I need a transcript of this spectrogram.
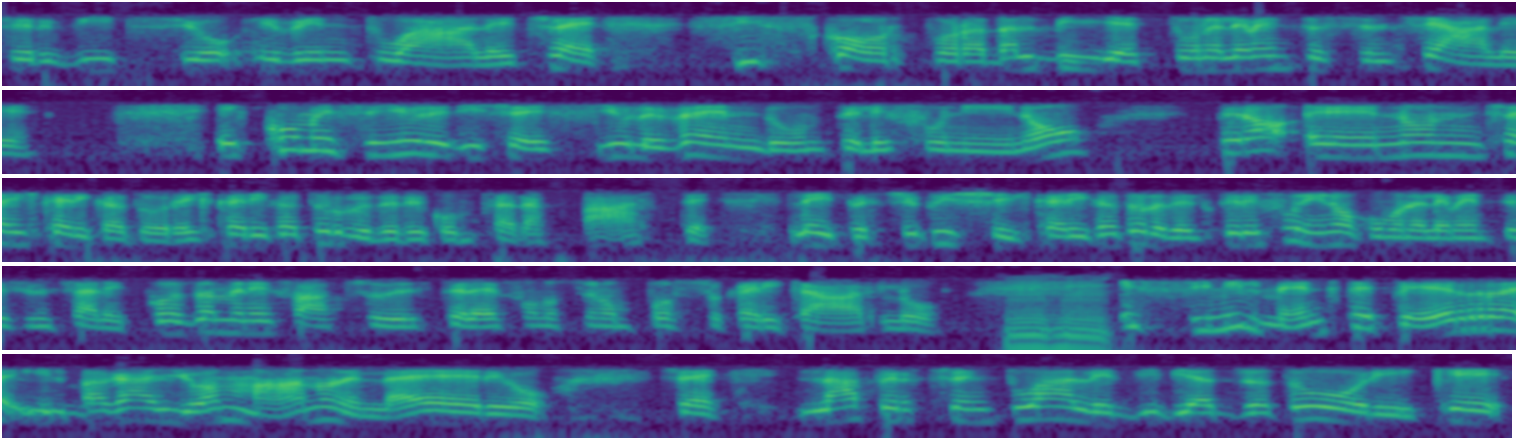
servizio eventuale, cioè si scorpora dal biglietto un elemento essenziale. È come se io le dicessi, io le vendo un telefonino, però eh, non c'è il caricatore, il caricatore lo deve comprare a parte. Lei percepisce il caricatore del telefonino come un elemento essenziale. Cosa me ne faccio del telefono se non posso caricarlo? Mm-hmm. E similmente per il bagaglio a mano nell'aereo, cioè la percentuale di viaggiatori che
